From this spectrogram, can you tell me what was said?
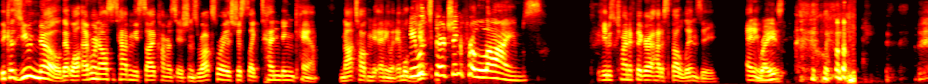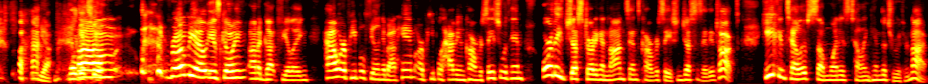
Because you know that while everyone else is having these side conversations, Rocksroy is just like tending camp, not talking to anyone. And we'll He get was searching for limes. he was trying to figure out how to spell Lindsay. Anyways, Yeah. we'll get to it. Romeo is going on a gut feeling. How are people feeling about him? Are people having a conversation with him? Or are they just starting a nonsense conversation just to say they talked? He can tell if someone is telling him the truth or not.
